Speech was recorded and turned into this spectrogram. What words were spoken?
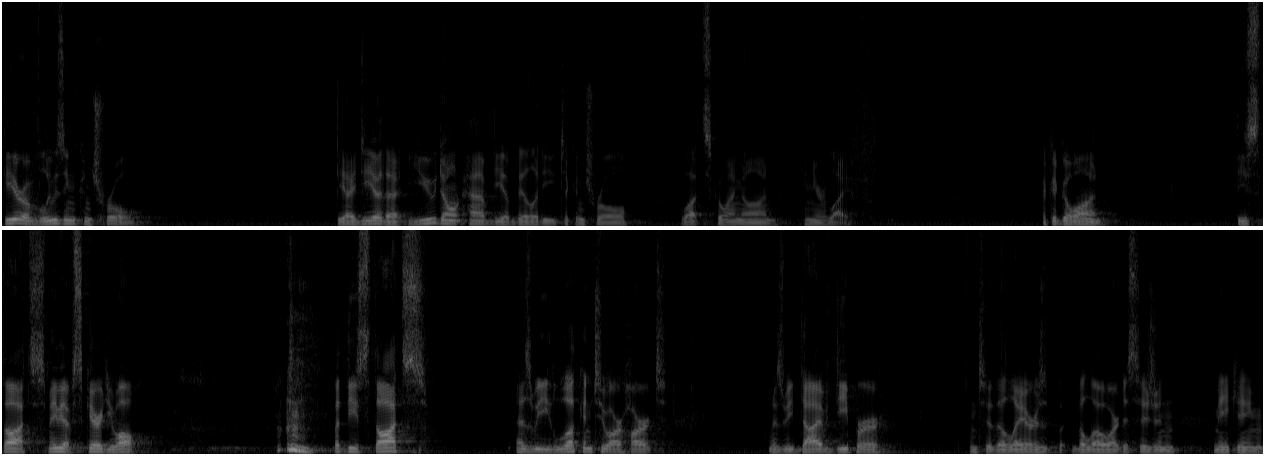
Fear of losing control. The idea that you don't have the ability to control what's going on in your life. I could go on. These thoughts, maybe I've scared you all, but these thoughts, as we look into our heart, as we dive deeper into the layers b- below our decision making,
